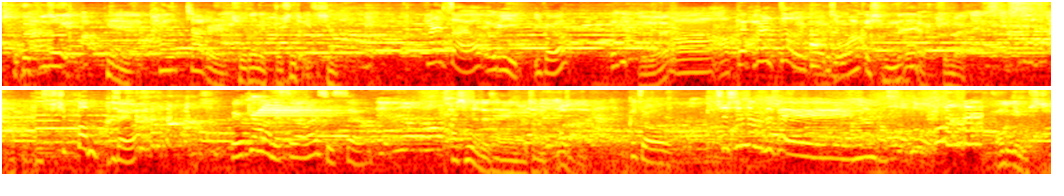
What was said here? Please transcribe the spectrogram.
저 표정에 앞에 팔자를 중간에 보신 적 있으신가요? 팔자요? 여기 이거요? 예? 아, 앞에 팔자를 보시 정확하게 쉽네 정말 10번인데요? 이렇게만 있으면 할 수 있어요. 80년대생을 잘 못 보잖아요 그죠? 70년대생은 봤어도. 어머님 혹시 어,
